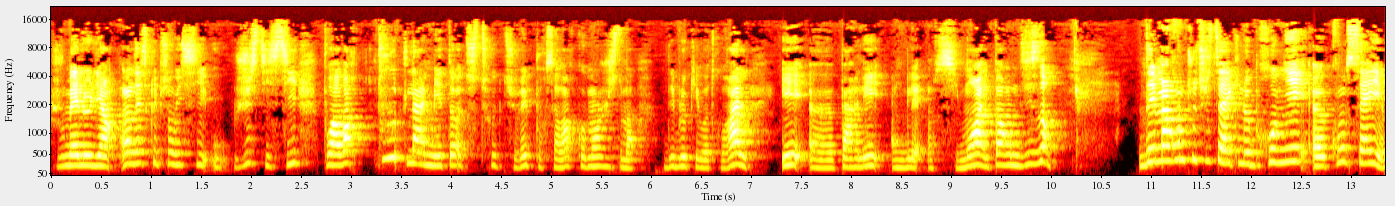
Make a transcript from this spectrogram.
Je vous mets le lien en description ici ou juste ici pour avoir toute la méthode structurée pour savoir comment justement débloquer votre oral et euh, parler anglais en 6 mois et pas en 10 ans. Démarrons tout de suite avec le premier euh, conseil.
